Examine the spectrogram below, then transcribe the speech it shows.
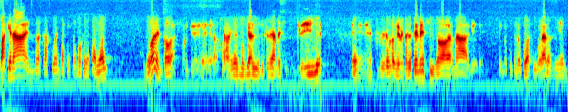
Más que nada en nuestras cuentas que somos en español, igual en todas, porque o sea, a nivel mundial lo que genera Messi es increíble. Eh, entonces yo creo que mientras esté Messi no va a haber nada que, que lo, que lo pueda superar, ni en,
